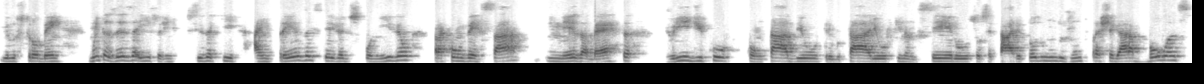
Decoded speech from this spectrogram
ilustrou bem. Muitas vezes é isso, a gente precisa que a empresa esteja disponível para conversar em mesa aberta, jurídico, contábil, tributário, financeiro, societário, todo mundo junto para chegar a boas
